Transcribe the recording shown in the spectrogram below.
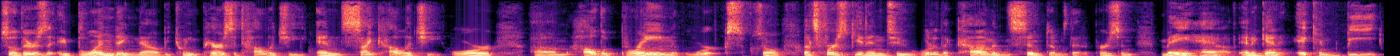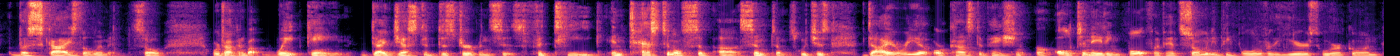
So there's a blending now between parasitology and psychology or um, how the brain works. So let's first get into what are the common symptoms that a person may have. And again, it can be the sky's the limit. So we're talking about weight gain, digestive disturbances, fatigue, intestinal uh, symptoms, which is diarrhea or constipation or alternating both. I've had so many people over the years who are going,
